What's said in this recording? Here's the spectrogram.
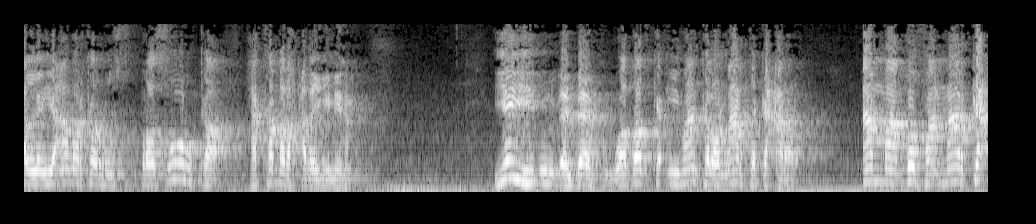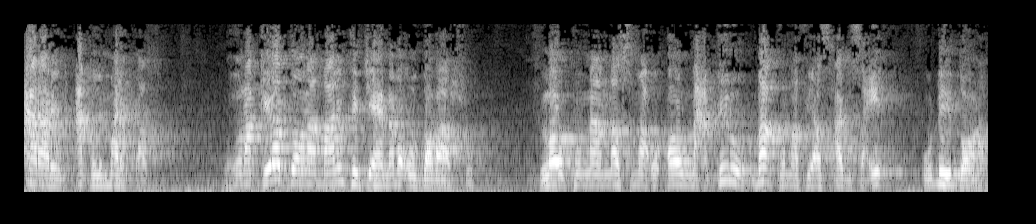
اللي يأمرك رسولك ها كمد حضيقنين يأيه أولو الألباب وضاتك إيمانك لو نارت كعرر أما قفا النار كعرر عقل مالك قاس ونقل الدون أمال انت جهنم أدباشو لو كنا نسمع أو نعقل ما كنا في أصحاب صحيح ونهي الدون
